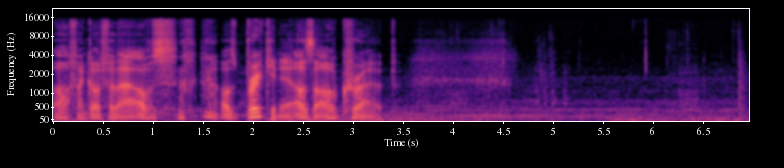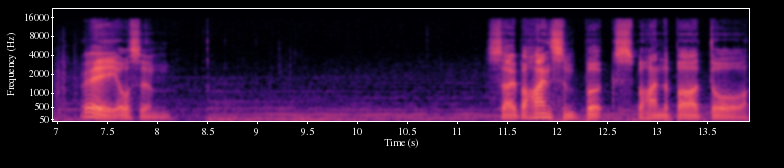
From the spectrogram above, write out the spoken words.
Oh, thank God for that. I was, I was bricking it. I was like, oh crap. Hey, awesome. So behind some books, behind the barred door.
